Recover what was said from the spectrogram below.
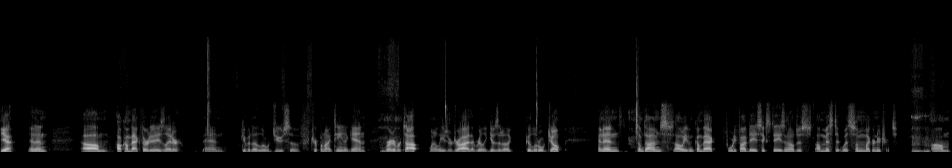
Yeah. And then um, I'll come back 30 days later and give it a little juice of triple 19 again, right Mhm. over top when the leaves are dry. That really gives it a good little jump. And then sometimes I'll even come back 45 days, 60 days, and I'll just I'll mist it with some micronutrients. Mhm. Um,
